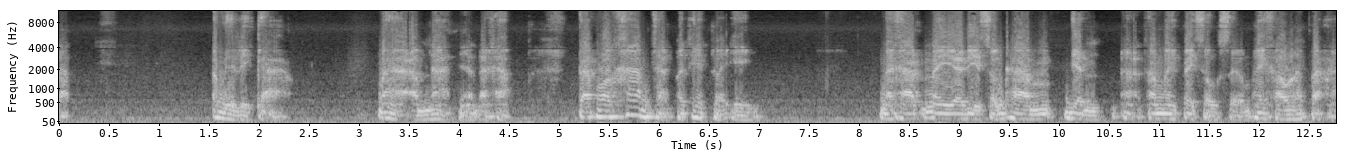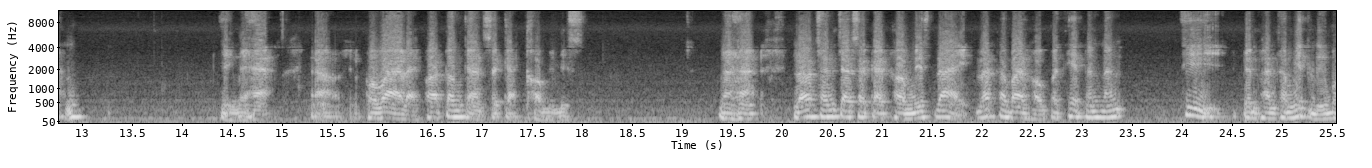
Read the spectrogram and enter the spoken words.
รัฐ อเมริกา มหาอำนาจเนี่ยนะครับ แต่พอข้ามจากประเทศตัวเองนะครับในอดีตสงครามเย็นทำไมไปส่งเสริมให้เขารัฐประหาร เห็นไหมฮะเพราะว่าอะไรเพราะต้องการสกัดคอมมิวนิสต์นะฮะแล้วฉันจะสกัดคอมมิวนิสต์ได้ รัฐบาลของประเทศนั้นๆ ที่เป็นพันธมิตรหรือบ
